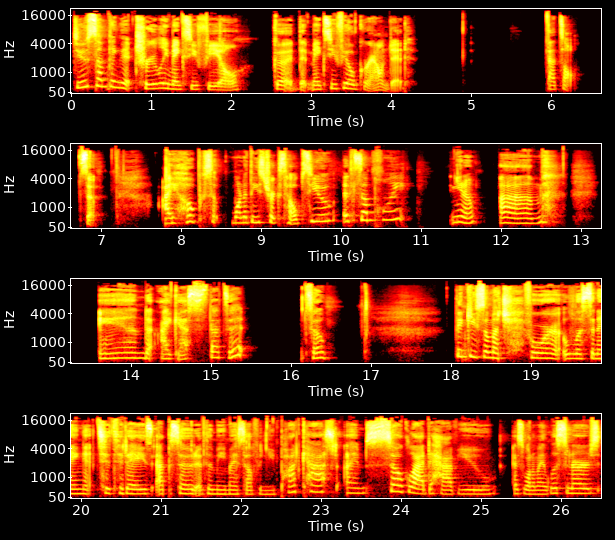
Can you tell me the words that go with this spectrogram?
do something that truly makes you feel good, that makes you feel grounded. That's all. So I hope one of these tricks helps you at some point. You know, um, And I guess that's it. So, thank you so much for listening to today's episode of the Me, Myself, and You podcast. I'm so glad to have you as one of my listeners.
